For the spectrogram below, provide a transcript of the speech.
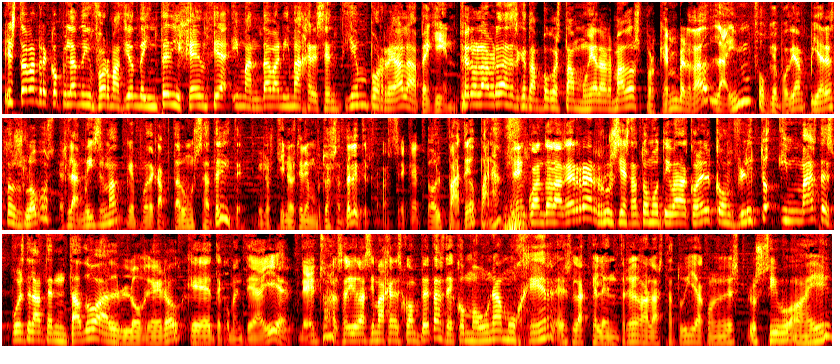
estaban recopilando información de inteligencia y mandaban imágenes en tiempo real a Pekín. Pero la verdad es que tampoco están muy alarmados porque en verdad la info que podían pillar estos globos es la misma que puede captar un satélite. Y los chinos tienen muchos satélites, así que todo el pateo para. En cuanto a la guerra, Rusia está todo motivada con el conflicto y más después del atentado al bloguero que te comenté ayer. De hecho, han salido las imágenes completas de cómo una mujer es la que le entrega la estatuilla con el explosivo ahí,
